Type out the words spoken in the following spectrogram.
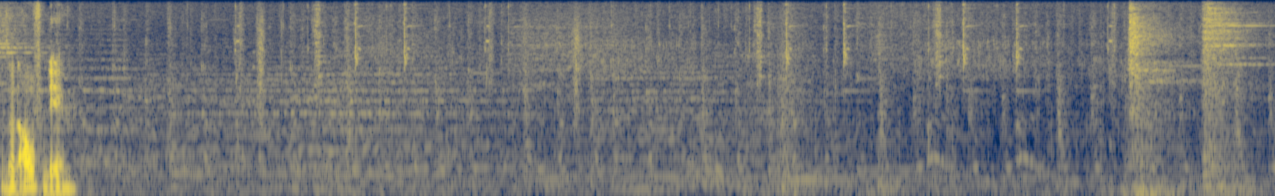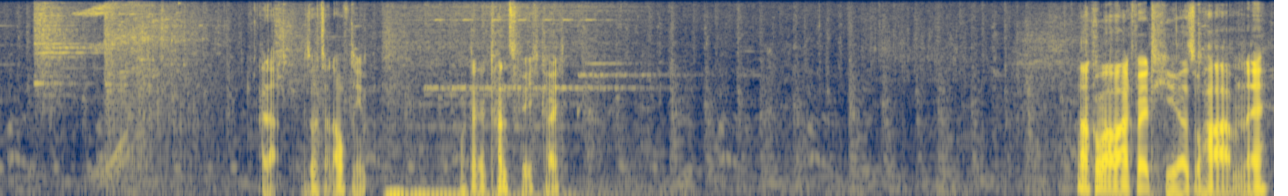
Und dann aufnehmen. Du sollst dann aufnehmen. Auch deine Tanzfähigkeit. Na, guck mal, was wir hier so haben, ne?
